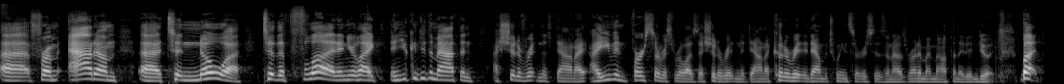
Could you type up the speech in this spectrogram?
uh, from Adam uh, to Noah to the flood, and you're like, and you can do the math, and I should have written this down. I, I even first service realized I should have written it down. I could have written it down between services, and I was running my mouth and I didn't do it. But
